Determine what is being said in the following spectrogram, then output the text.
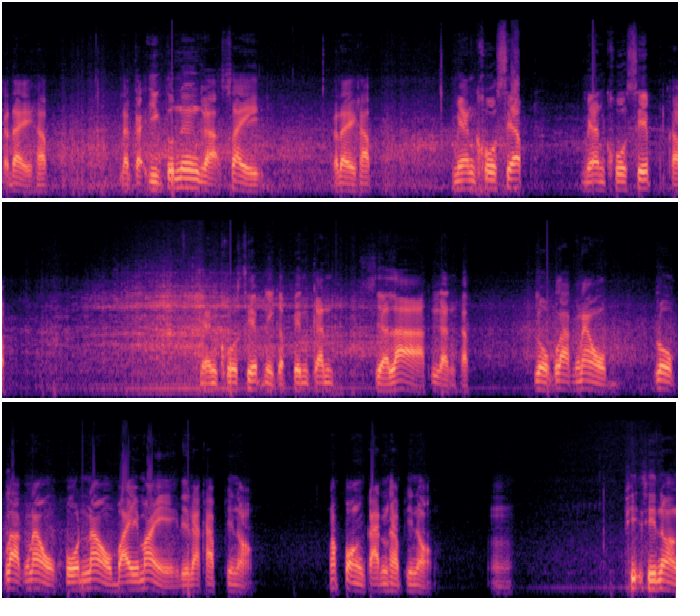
ก็ได้ครับ แล้วก็อีกตัวหนึงก็ใส่ก็ได้ครับ แมนโคเซฟแมนโคเซฟครับแมนโคเซฟนี่ก็เป็นกันเสียล่าคือกันครับโรครากเน่าโรครากเน่าโคนเน่าใบไหม้นี่นะครับ พี่น้องมาป้องกันครับพี่น้องอืม พี่พี่น้อง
